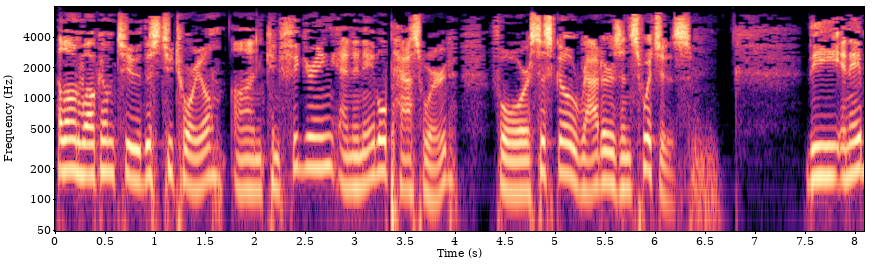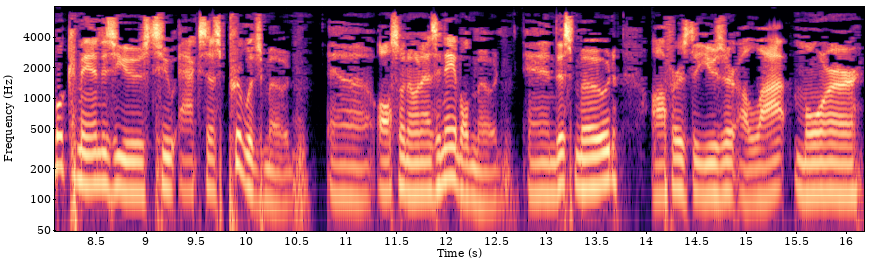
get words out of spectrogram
Hello and welcome to this tutorial on configuring and enable password for Cisco routers and switches. The enable command is used to access privilege mode, uh, also known as enabled mode. And this mode offers the user a lot more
